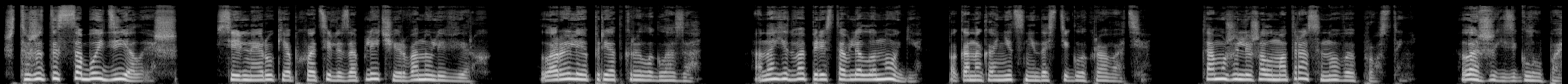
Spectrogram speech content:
«Что же ты с собой делаешь?» Сильные руки обхватили за плечи и рванули вверх. Лорелия приоткрыла глаза. Она едва переставляла ноги, пока, наконец, не достигла кровати. Там уже лежал матрас и новая простынь. «Ложись, глупая.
